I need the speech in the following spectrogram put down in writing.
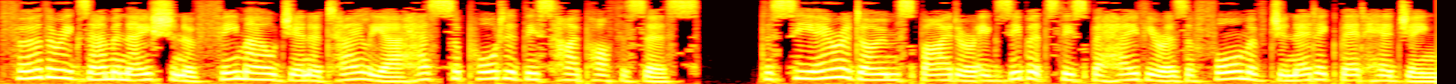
Further examination of female genitalia has supported this hypothesis. The Sierra dome spider exhibits this behavior as a form of genetic bet hedging,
